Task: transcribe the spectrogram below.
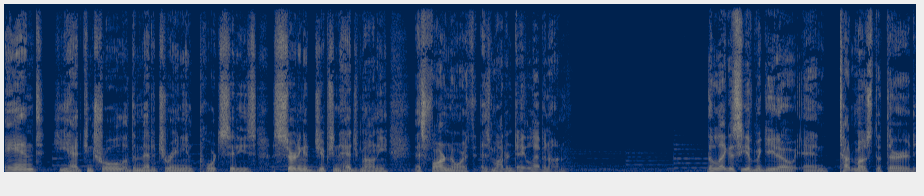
and he had control of the Mediterranean port cities, asserting Egyptian hegemony as far north as modern day Lebanon. The legacy of Megiddo and Thutmose III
